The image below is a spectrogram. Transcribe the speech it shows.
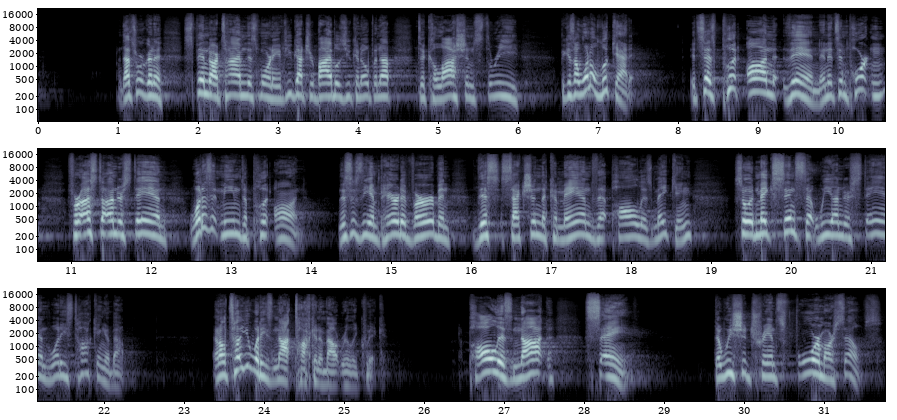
That's where we're going to spend our time this morning. If you've got your Bibles, you can open up to Colossians 3 because I want to look at it. It says, put on then. And it's important for us to understand what does it mean to put on? This is the imperative verb in this section, the command that Paul is making. So it makes sense that we understand what he's talking about. And I'll tell you what he's not talking about really quick. Paul is not saying that we should transform ourselves.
